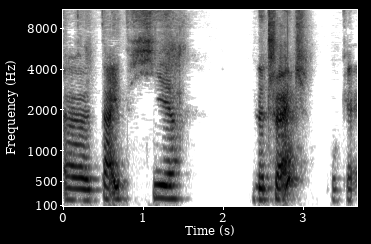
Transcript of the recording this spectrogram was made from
uh, type here the truck, okay?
